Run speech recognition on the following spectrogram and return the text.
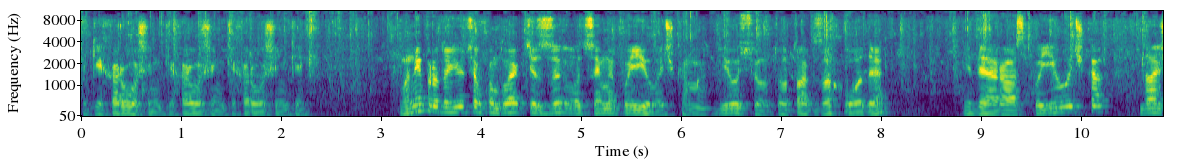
Такі хорошенькі, хорошенькі, хорошенькі. Вони продаються в комплекті з оцими поїлочками. І ось от, отак заходить. Іде раз поїлочка. Далі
